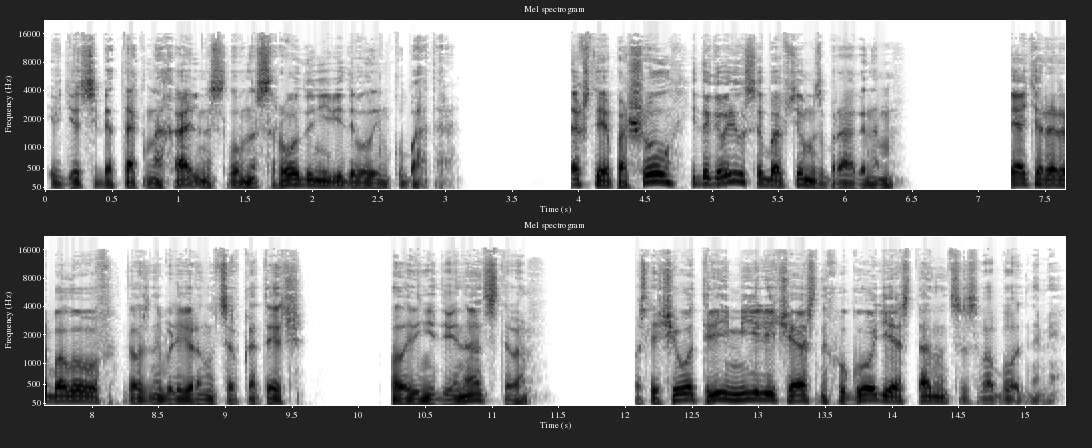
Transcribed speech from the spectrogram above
и ведет себя так нахально, словно сроду не видывал инкубатора. Так что я пошел и договорился обо всем с Браганом. Пятеро рыболовов должны были вернуться в коттедж в половине двенадцатого, после чего три мили частных угодий останутся свободными.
